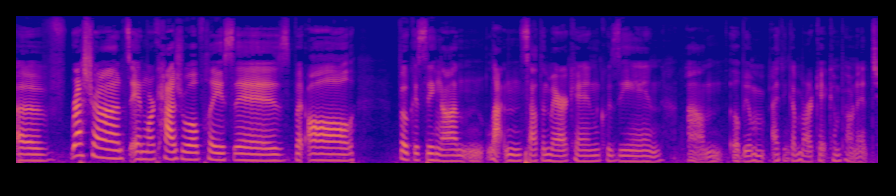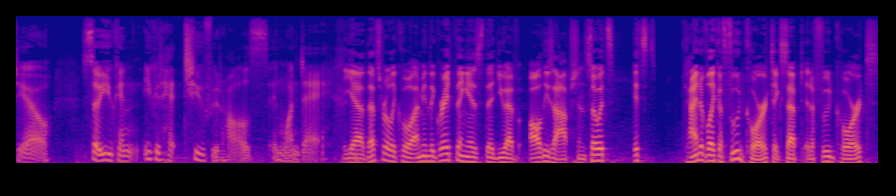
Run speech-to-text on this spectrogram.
of restaurants and more casual places, but all focusing on Latin South American cuisine. Um, there'll be, I think, a market component too, so you can you could hit two food halls in one day. Yeah, that's really cool. I mean, the great thing is that you have all these options. So it's it's kind of like a food court, except at a food court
